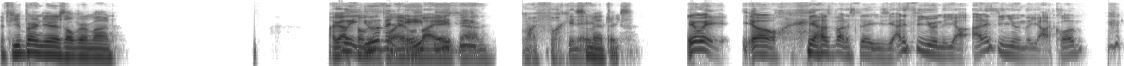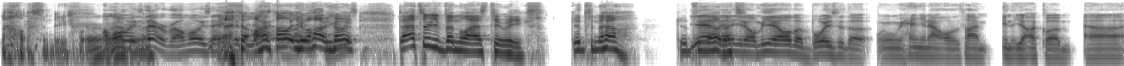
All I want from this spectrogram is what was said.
If you burn yours, I'll burn mine. I got Wait, you something have an planned with my ape, ape, man. My fucking ape. Semantics. Yeah, wait, yo, yeah, I was about to say, easy. I didn't see you in the yacht. I didn't see you in the yacht club. Oh, listen, dude. We're, I'm we're always everywhere. there, bro. I'm always hanging. At the oh, club. You are. You're always, that's where you've been the last two weeks. Good to know. Good to Yeah, know. man. That's, You know, me and all the boys at the when we're hanging out all the time in the yacht club. Uh,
